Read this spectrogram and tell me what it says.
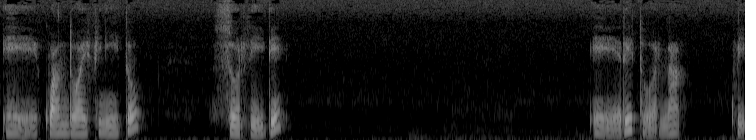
E quando hai finito, sorridi e ritorna qui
